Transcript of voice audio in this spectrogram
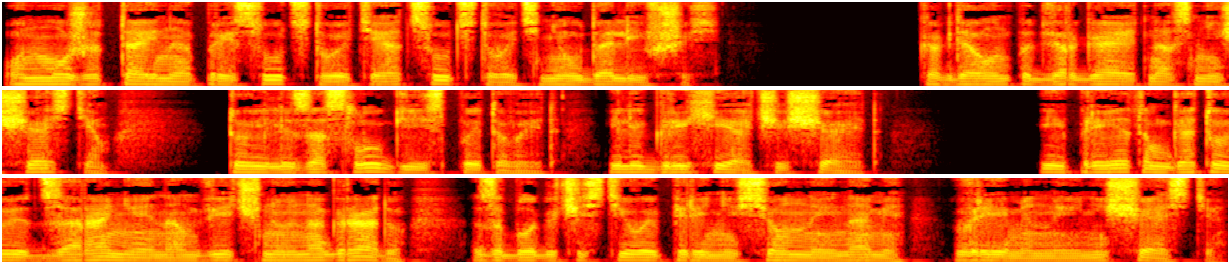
Он может тайно присутствовать и отсутствовать, не удалившись. Когда Он подвергает нас несчастьям, то или заслуги испытывает, или грехи очищает, и при этом готовит заранее нам вечную награду за благочестиво перенесенные нами временные несчастья.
